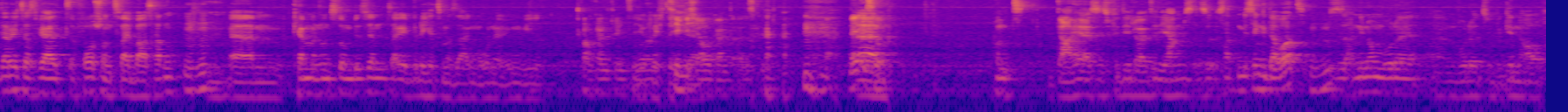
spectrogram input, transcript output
dadurch, dass wir halt davor schon zwei Bars hatten, Mhm. ähm, kennt man uns so ein bisschen, sage würde ich jetzt mal sagen, ohne irgendwie. Arrogant klingt Ja, so. richtig, Ziemlich ja. arrogant, alles gut. nee, ist so. Und daher ist es für die Leute, die haben es, also es hat ein bisschen gedauert, Mhm. bis es angenommen wurde, ähm, wurde zu Beginn auch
